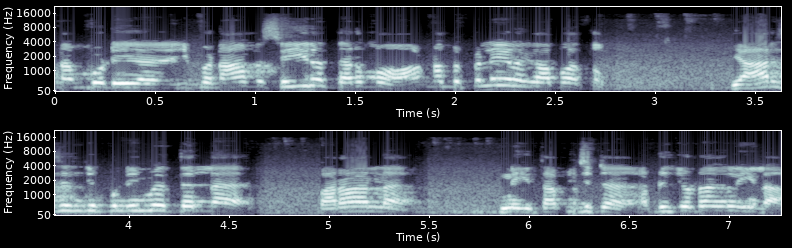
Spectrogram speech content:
நம்முடைய இப்ப நாம செய்யற தர்மம் நம்ம பிள்ளைகளை காப்பாத்தோம். யார் செஞ்ச புண்ணியமே தெரியல. பரவாயில்ல. இன்னைக்கு தப்பிச்சிட்டேன் அப்படின்னு சொல்றாங்க இல்லைங்களா?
